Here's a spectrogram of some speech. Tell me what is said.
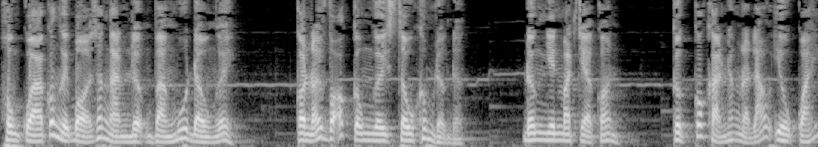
Hôm qua có người bỏ ra ngàn lượng vàng mua đầu ngươi. Còn nói võ công ngươi sâu không lường được. Đừng nhìn mặt trẻ con, Cực có khả năng là lão yêu quái,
